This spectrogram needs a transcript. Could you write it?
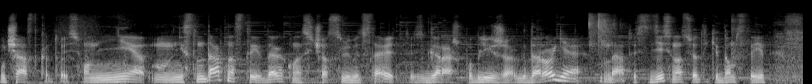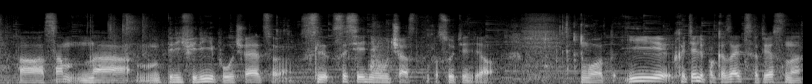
участка, то есть он не, не стандартно стоит, да, как у нас сейчас любят ставить, то есть гараж поближе к дороге, да, то есть здесь у нас все-таки дом стоит а, сам на периферии, получается, соседнего участка, по сути дела. Вот. И хотели показать, соответственно,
